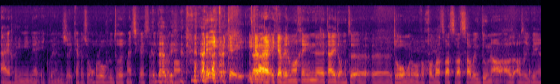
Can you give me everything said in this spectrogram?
eigenlijk niet. Nee, ik, ben zo, ik heb het zo ongelooflijk druk met sketch dat ik Daar- helemaal... Nee, ik, ik, ik, ik Nou heb, ik heb helemaal geen eh, tijd om te eh, dromen over... God, wat, wat, wat zou ik doen al- als, als ik weer...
